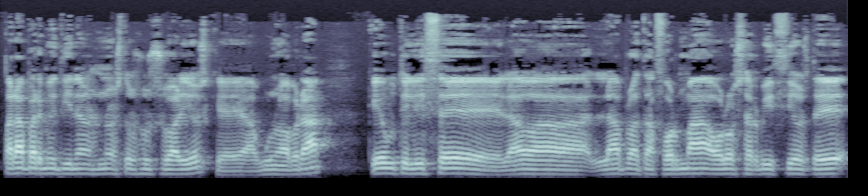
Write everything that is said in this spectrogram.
para permitir a nuestros usuarios, que alguno habrá, que utilice la, plataforma o los servicios de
